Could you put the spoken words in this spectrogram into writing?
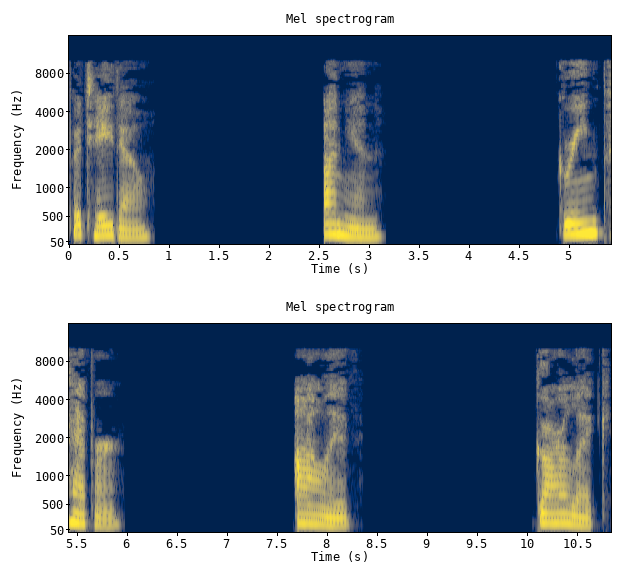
Potato. Onion. Green pepper. Olive. Garlic.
